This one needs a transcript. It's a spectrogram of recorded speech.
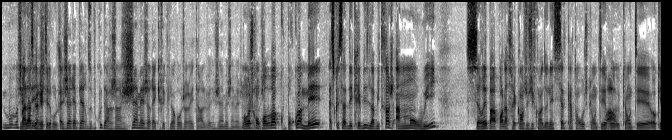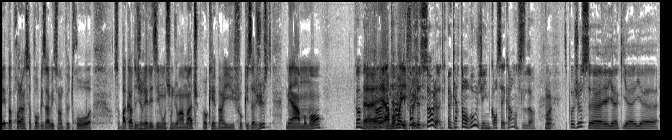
moi, moi, Malas méritait le rouge. euh, J'aurais perdu beaucoup d'argent. Jamais j'aurais cru que le rouge aurait été enlevé. Jamais, jamais, jamais. Moi, je comprends pas pourquoi, mais est-ce que ça décrédibilise l'arbitrage? À un moment, oui. C'est vrai par rapport à la fréquence du chiffre qu'on a donné, 7 cartons rouges qui ont été, Wow. qui ont été, ok, pas de problème, ça prouve que les arbitres sont un peu trop, euh, sont pas capables de gérer les émotions durant un match. Ok, ben, il faut qu'ils ajustent, mais à un moment, Non, mais Euh, attends, à un attends, moment, il y a il pas faut- juste ça. là. Un carton rouge, il y a une conséquence. là. Ouais. C'est pas juste, euh, il, a, il, a, il, a,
